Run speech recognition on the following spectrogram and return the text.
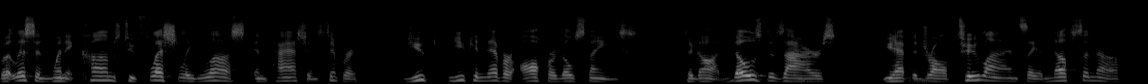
But listen, when it comes to fleshly lust and passions, temporary, you, you can never offer those things to God. Those desires, you have to draw two lines, say enough's enough,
